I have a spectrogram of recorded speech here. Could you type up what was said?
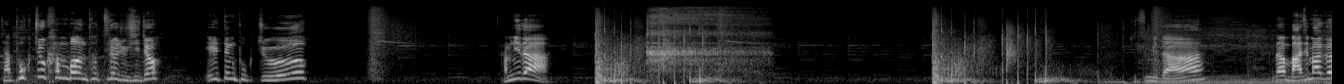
자 폭죽 한번 터트려 주시죠. 1등 폭죽 갑니다. 좋습니다. 그다음 마지막은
